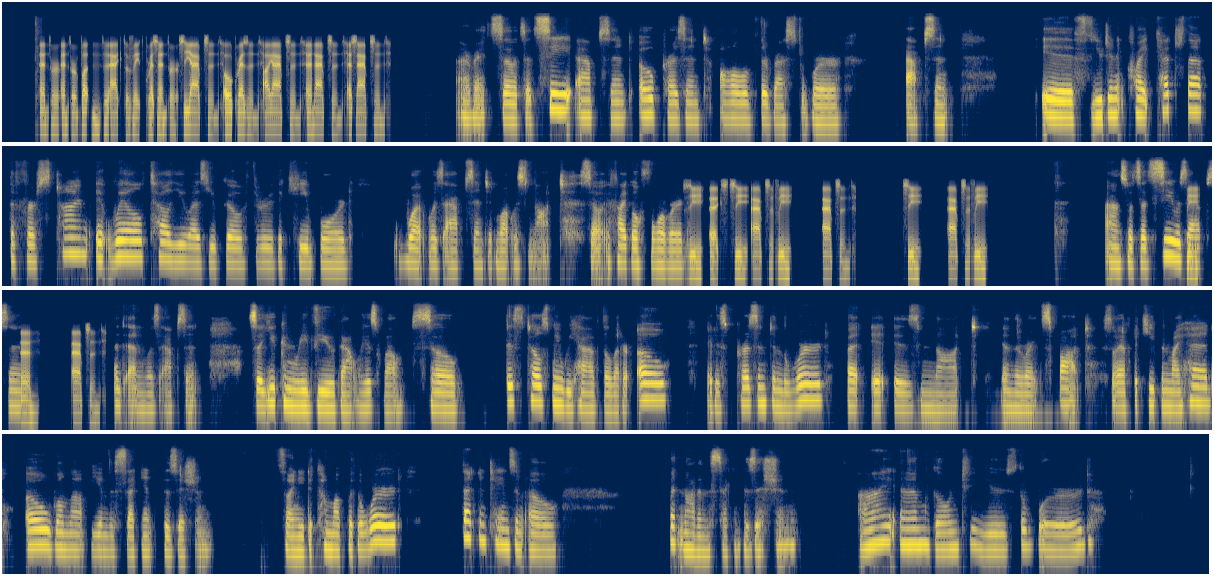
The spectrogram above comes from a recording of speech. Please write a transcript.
Enter enter button to activate. Press enter. C absent. O present. I absent. N absent. S absent All right, so it said C absent, O present, all of the rest were absent. If you didn't quite catch that the first time, it will tell you as you go through the keyboard what was absent and what was not. So if I go forward, Z X C absent V absent C absent V and so it said C was B, absent N absent and N was absent. So you can review that way as well. So this tells me we have the letter O. It is present in the word, but it is not in the right spot. So I have to keep in my head, O will not be in the second position. So I need to come up with a word that contains an O, but not in the second position. I am going to use the word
